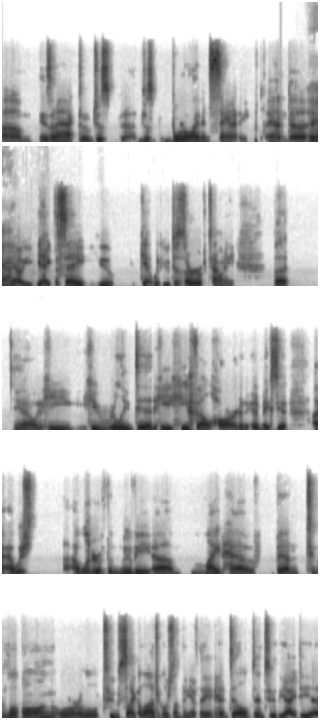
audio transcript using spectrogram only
um, is an act of just uh, just borderline insanity. And uh, Yeah. you know you, you hate to say you get what you deserve tony but you know he he really did. He he fell hard. And it makes you i, I wish i wonder if the movie uh, might have been too long or a little too psychological or something if they had delved into the idea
